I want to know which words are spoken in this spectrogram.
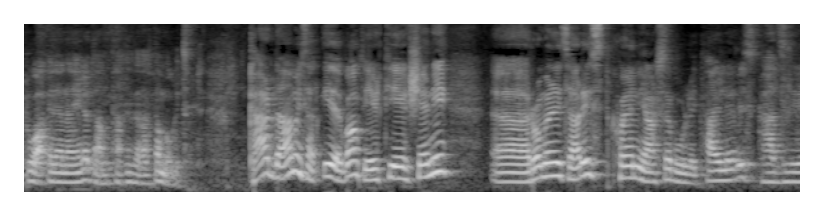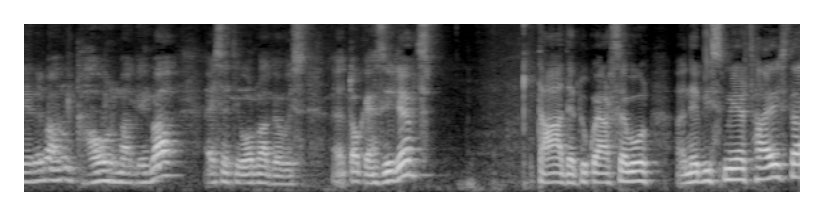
თუ აქედან აიღებთ ამ თანხის გადახდა მოგიწევთ. გარდა ამისა კიდევ გვაქვს ერთი ექშენი რომელიც არის თქვენი არსებული თაილების გაძლიერება ანუ გაორმაგება. ესეთი ორმაგების ტოკენს იღებთ. დაადებთ უკვე არსებულ ნებისმიერ თაილს და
